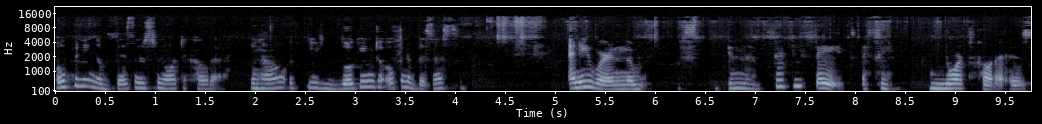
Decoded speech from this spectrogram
opening a business in North Dakota. You know, if you're looking to open a business anywhere in the in the 50 states, I think North Dakota is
